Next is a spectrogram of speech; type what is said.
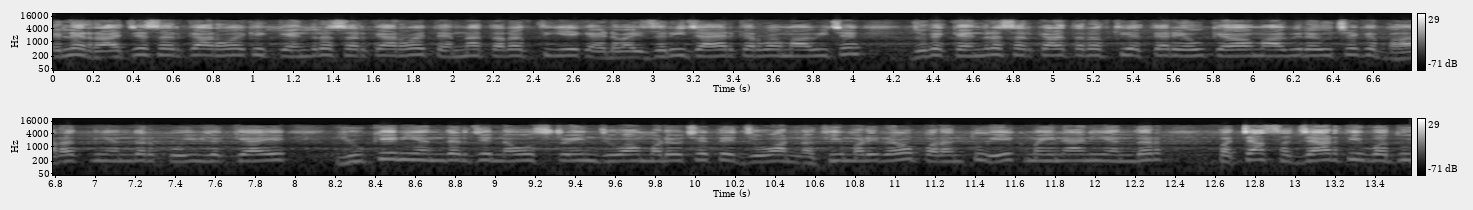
એટલે રાજ્ય સરકાર હોય કે કેન્દ્ર સરકાર હોય તેમના તરફથી એક એડવાઇઝરી જાહેર કરવામાં આવી છે. જોકે કેન્દ્ર સરકાર તરફથી અત્યારે એવું કહેવામાં આવી રહ્યું છે કે ભારતની અંદર કોઈ જગ્યાએ યુકેની અંદર જે નવો સ્ટ્રેન જોવા મળ્યો છે તે જોવા નથી મળી રહ્યો. પરંતુ એક મહિનાની અંદર પચાસ હજારથી વધુ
